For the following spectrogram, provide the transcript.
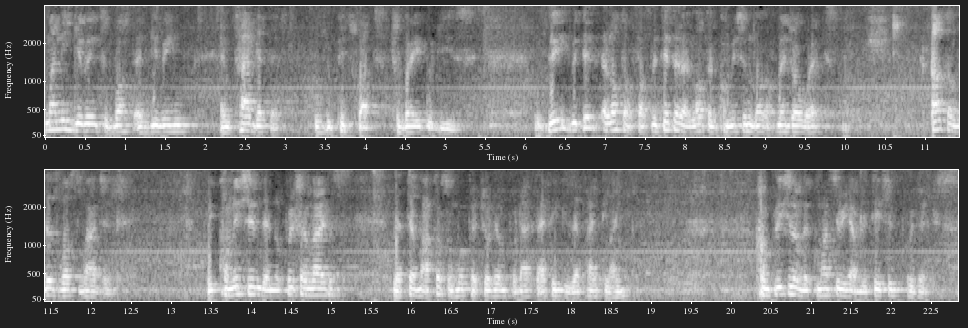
money given to BOST and given and targeted will be put to very good use. We, did a lot of, facilitated a lot and commissioned a lot of major works. Out of this BOST margin, we commissioned and operationalized the Tema petroleum product, I think is a pipeline. Completion of the Kumasi rehabilitation projects.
